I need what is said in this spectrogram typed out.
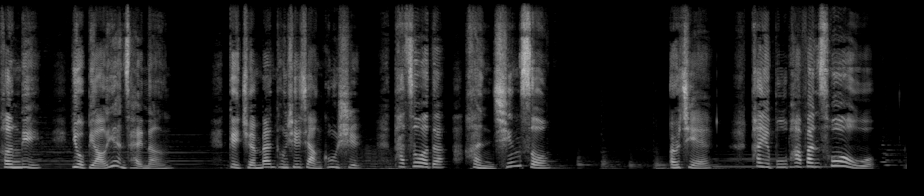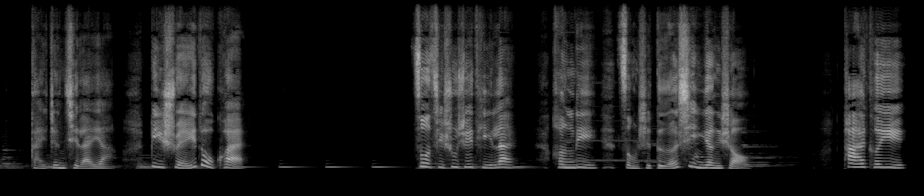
亨利有表演才能，给全班同学讲故事，他做的很轻松，而且他也不怕犯错误，改正起来呀，比谁都快。做起数学题来，亨利总是得心应手。他还可以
